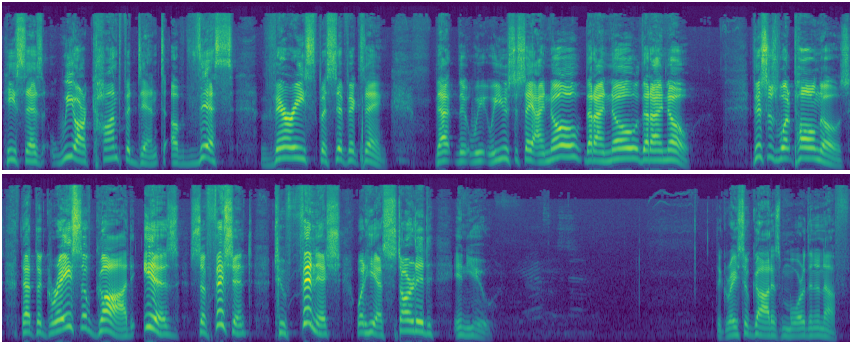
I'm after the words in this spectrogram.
he says, we are confident of this very specific thing. That, that we, we used to say, I know that I know that I know. This is what Paul knows that the grace of God is sufficient to finish what he has started in you. The grace of God is more than enough.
